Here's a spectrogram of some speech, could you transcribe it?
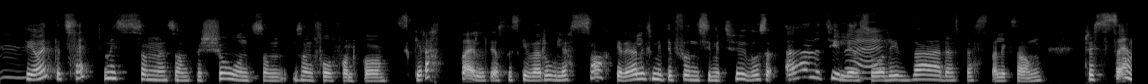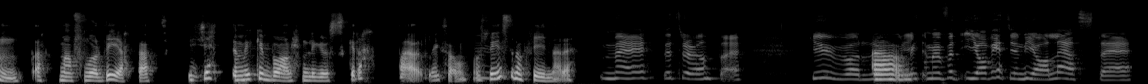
Mm. för jag har inte sett mig som en sån person som, som får folk att skratta eller att jag ska skriva roliga saker. Det har liksom inte funnits i mitt huvud. Och så är det tydligen Nej. så. Det är världens bästa liksom, present att man får veta att det är jättemycket barn som ligger och skrattar. Liksom. Och Mm. finns det något finare? Nej, det tror jag inte. Gud vad roligt. Men för jag vet ju när jag läste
